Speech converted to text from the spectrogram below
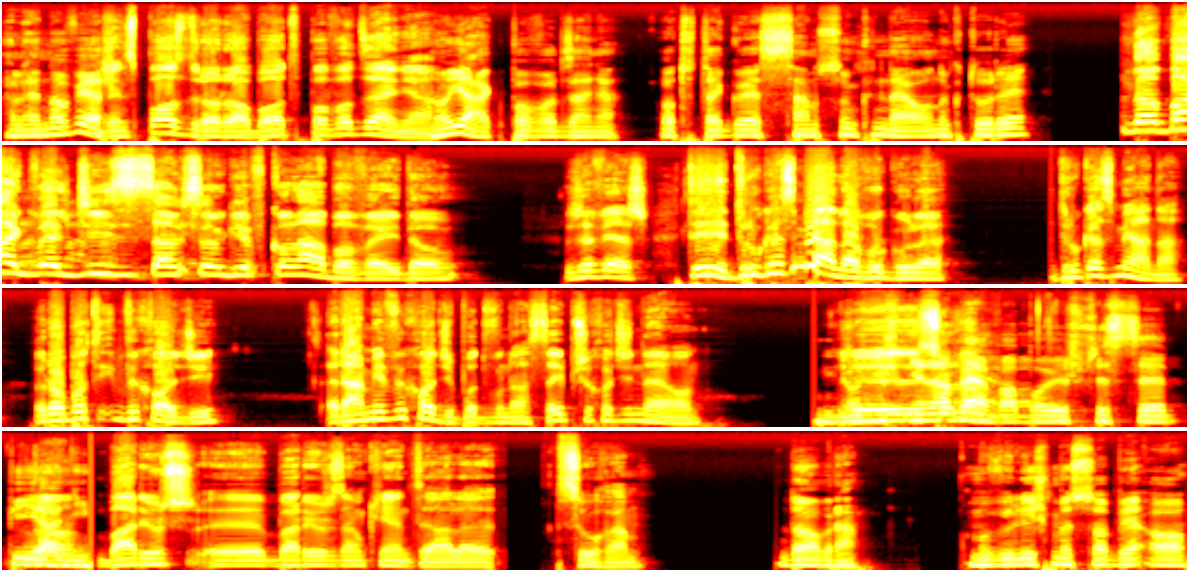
Ale no wiesz, Więc pozdro robot, powodzenia. no jak powodzenia? Od tego jest Samsung Neon, który... Na bank z Samsungiem w kolabo wejdą. Że wiesz, ty, druga zmiana w ogóle. Druga zmiana. Robot wychodzi, ramię wychodzi po 12 przychodzi Neon. On już Yy, nie słucham. nalewa, bo już wszyscy pijani. No, bar, już, y, bar już zamknięty, ale słucham. Dobra. Mówiliśmy sobie o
